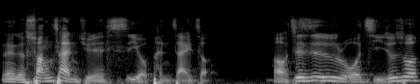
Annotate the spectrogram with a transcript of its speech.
那个双善蕨是有盆栽种。哦，这是逻辑，就是说，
